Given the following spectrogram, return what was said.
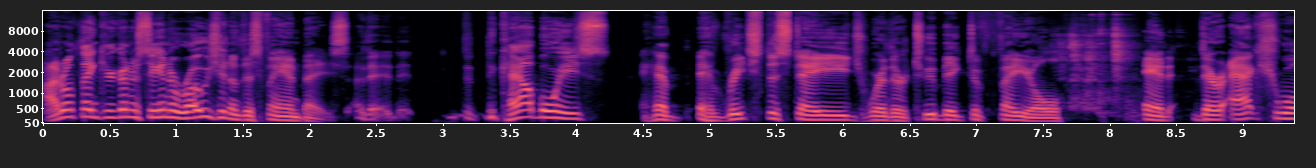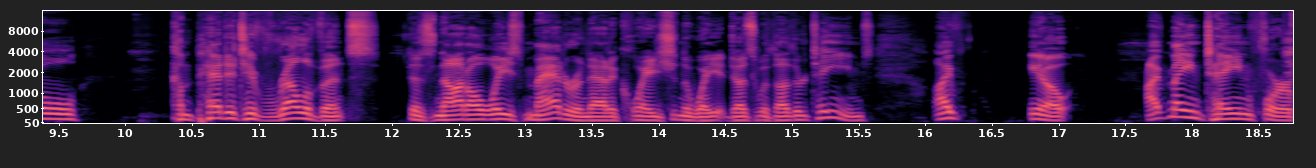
I don't think you're going to see an erosion of this fan base. The, the, the Cowboys have have reached the stage where they're too big to fail, and their actual competitive relevance does not always matter in that equation the way it does with other teams. I've, you know, I've maintained for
